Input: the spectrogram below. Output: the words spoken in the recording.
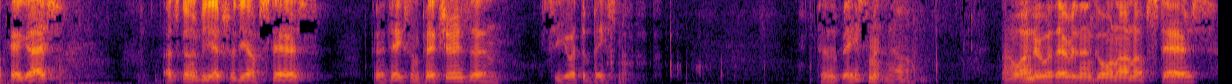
Okay, guys, that's going to be it for the upstairs. Going to take some pictures and see you at the basement. To the basement now. I wonder with everything going on upstairs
